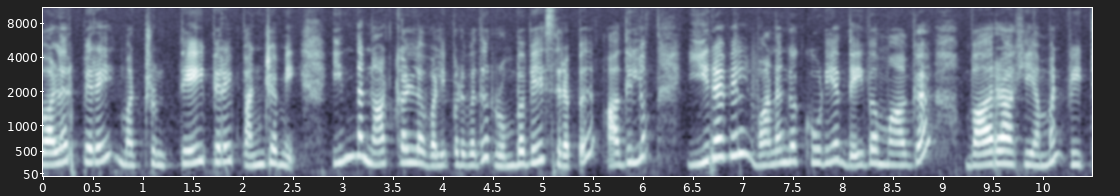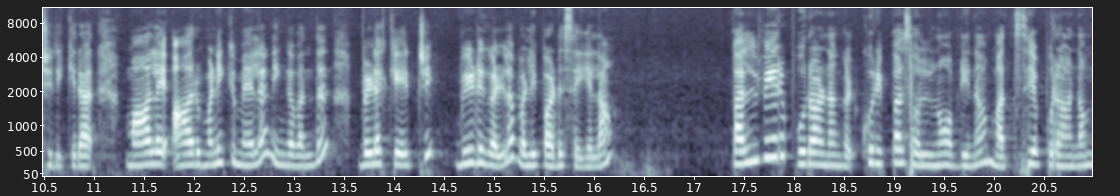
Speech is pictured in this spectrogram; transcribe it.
வளர்ப்பிறை மற்றும் தேய்பிறை பஞ்சமி இந்த நாட்களில் வழிபடுவது ரொம்பவே சிறப்பு. அதிலும் இரவில் வணங்கக்கூடிய தெய்வமாக வாராகி அம்மன் வீற்றிருக்கிறார். மாலை ஆறு மணிக்கு மேலே நீங்கள் வந்து விளக்கேற்றி வீடுகளில் வழிபாடு செய்யலாம். பல்வேறு புராணங்கள். குறிப்பாக சொல்லணும் அப்படின்னா மத்ய புராணம்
